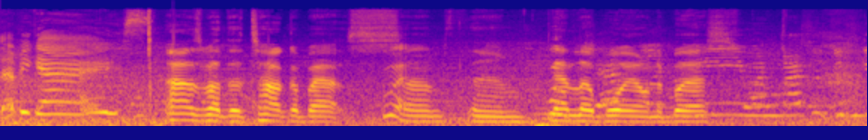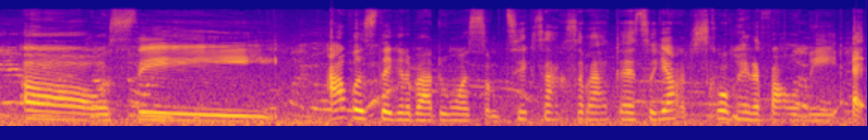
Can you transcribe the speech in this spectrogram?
Love you guys. I was about to talk about something. That little boy on the bus. Oh, see, I was thinking about doing some TikToks about that. So y'all just go ahead and follow me at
